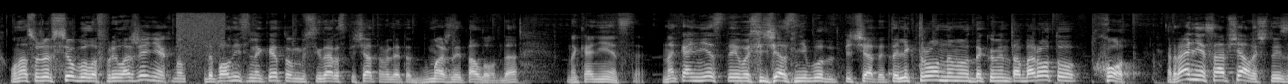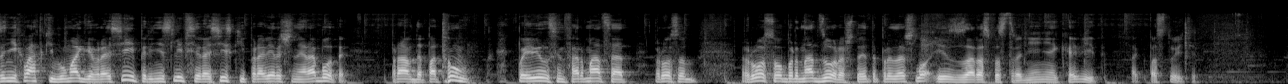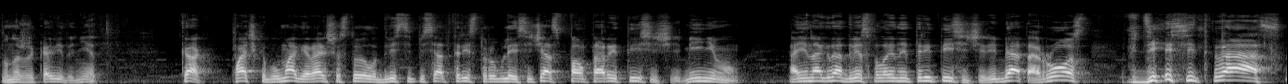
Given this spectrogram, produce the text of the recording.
У нас уже все было в приложениях, но дополнительно к этому мы всегда распечатывали этот бумажный талон, да. Наконец-то, наконец-то его сейчас не будут печатать. Электронному документообороту ход. Ранее сообщалось, что из-за нехватки бумаги в России перенесли всероссийские проверочные работы. Правда, потом появилась информация от Рособ... Рособорнадзора, что это произошло из-за распространения ковид. Так, постойте. У нас же ковида нет. Как? Пачка бумаги раньше стоила 250-300 рублей, сейчас полторы тысячи минимум, а иногда две с половиной-три тысячи. Ребята, рост в 10 раз!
